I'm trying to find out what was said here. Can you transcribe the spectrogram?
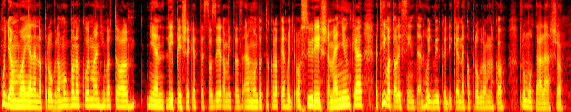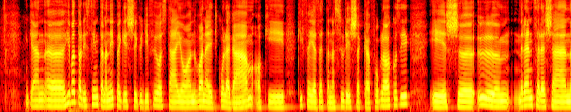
Hogyan van jelen a programokban a kormányhivatal, milyen lépéseket tesz azért, amit az elmondottak alapján, hogy a szűrésre menjünk el, tehát hivatali szinten hogy működik ennek a programnak a promotálása? Igen, hivatali szinten a népegészségügyi főosztályon van egy kollégám, aki kifejezetten a szűrésekkel foglalkozik, és ő rendszeresen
